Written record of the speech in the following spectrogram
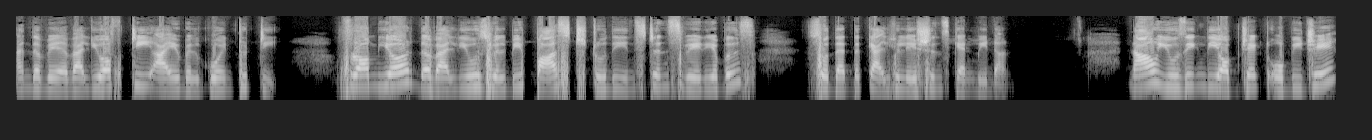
And the value of TI will go into T. From here, the values will be passed to the instance variables so that the calculations can be done. Now using the object obj,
